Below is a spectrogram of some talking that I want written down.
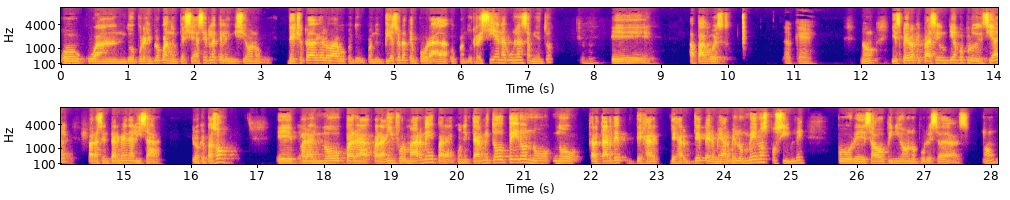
o cuando, por ejemplo, cuando empecé a hacer la televisión, o de hecho todavía lo hago cuando, cuando empiezo la temporada o cuando recién hago un lanzamiento, eh, apago esto. Ok. ¿No? Y espero que pase un tiempo prudencial para sentarme a analizar lo que pasó. Eh, para no, para, para informarme, para conectarme y todo, pero no, no tratar de dejar, dejar de permearme lo menos posible por esa opinión o por esas, ¿no?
